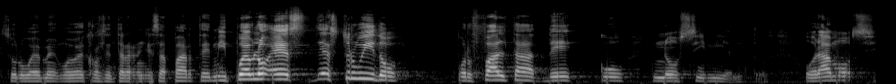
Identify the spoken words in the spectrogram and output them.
Solo voy a- me voy a concentrar en esa parte. Mi pueblo es destruido por falta de conocimiento. Oramos.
